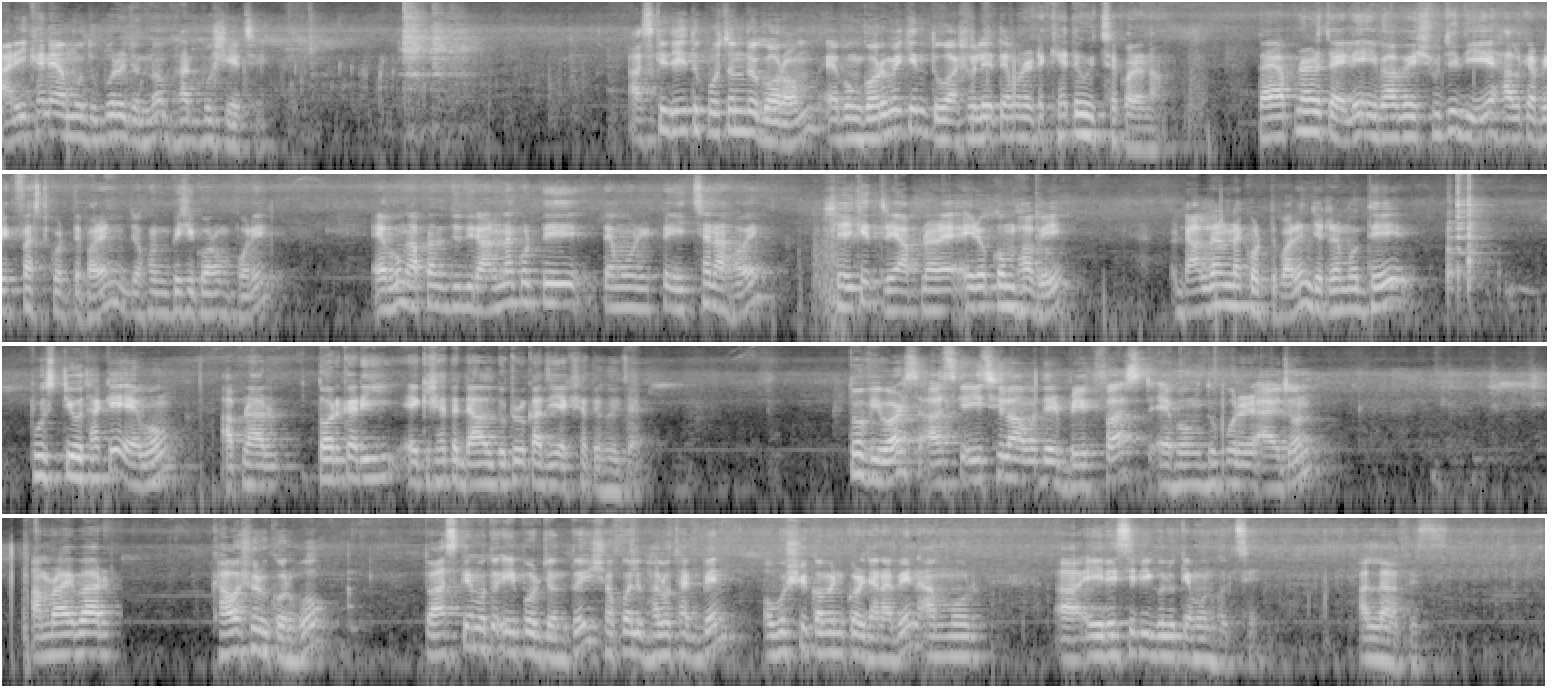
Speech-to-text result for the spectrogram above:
আর এখানে আম্মু দুপুরের জন্য ভাত বসিয়েছে। আজকে যেহেতু প্রচণ্ড গরম এবং গরমে কিন্তু আসলে তেমন একটা খেতেও ইচ্ছে করে না। তাই আপনারা চাইলে এইভাবে সুজি দিয়ে হালকা ব্রেকফাস্ট করতে পারেন যখন বেশি গরম পড়ে। এবং আপনাদের যদি রান্না করতে তেমন একটা ইচ্ছা না হয়, সেই ক্ষেত্রে আপনারা এরকমভাবে ডাল রান্না করতে পারেন, যেটার মধ্যে পুষ্টিও থাকে এবং আপনার তরকারি একই সাথে ডাল দুটোর কাজই একসাথে হয়ে যায়। তো ভিউয়ার্স আজকে এই ছিল আমাদের ব্রেকফাস্ট এবং দুপুরের আয়োজন। আমরা এবার খাওয়া শুরু করব। তো আজকের মতো এই পর্যন্তই। সকলে ভালো থাকবেন। অবশ্যই কমেন্ট করে জানাবেন। আম্মুর এই রেসিপিগুলো কেমন হচ্ছে? আল্লাহ হাফিজ।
